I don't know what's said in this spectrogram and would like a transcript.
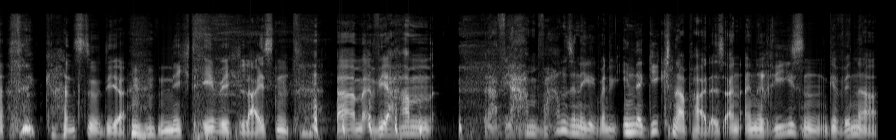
kannst du dir nicht ewig leisten. Ähm, wir haben ja, wir haben wahnsinnige, die Energieknappheit ist ein, ein Riesengewinner.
